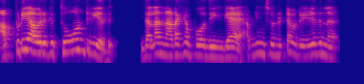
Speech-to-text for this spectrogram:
அப்படி அவருக்கு தோன்றியது. இதெல்லாம் நடக்க போதீங்க அப்படின்னு சொல்லிட்டு அவர் எழுதினார்.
